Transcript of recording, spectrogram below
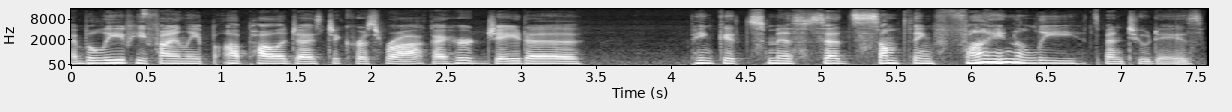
I believe he finally apologized to Chris Rock. I heard Jada Pinkett Smith said something finally, it's been two days,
